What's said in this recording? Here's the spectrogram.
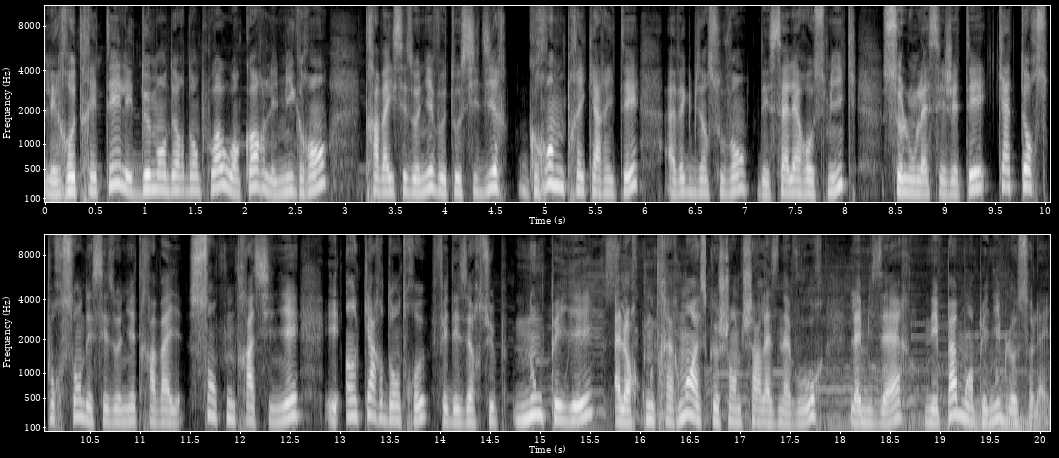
les retraités, les demandeurs d'emploi ou encore les migrants. Travail saisonnier veut aussi dire grande précarité, avec bien souvent des salaires au SMIC. Selon la CGT, 14% des saisonniers travaillent sans contrat signé et un quart d'entre eux fait des heures sup non payées. Alors contrairement à ce que chante Charles Aznavour, la misère n'est pas moins pénible au soleil.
